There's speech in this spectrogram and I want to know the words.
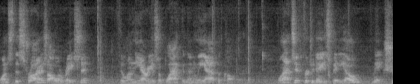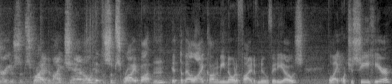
Once this dries, I'll erase it, fill in the areas of black, and then we add the color. Well, that's it for today's video. Make sure you subscribe to my channel, hit the subscribe button, hit the bell icon to be notified of new videos. You like what you see here?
